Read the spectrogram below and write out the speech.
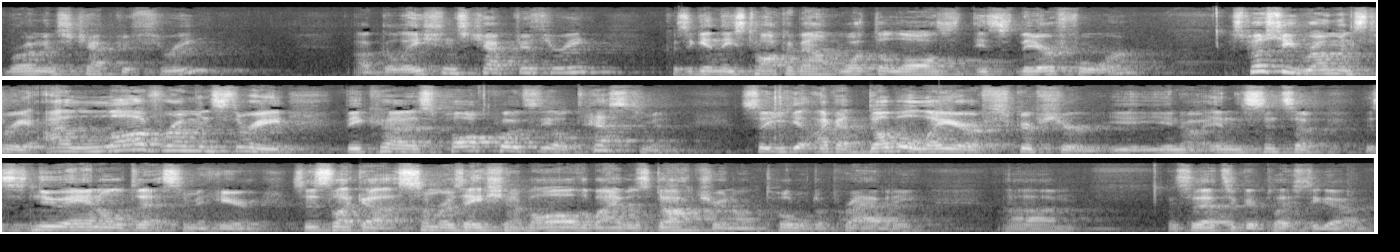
Romans chapter 3, uh, Galatians chapter 3. Because again, these talk about what the law is there for, especially Romans 3. I love Romans 3 because Paul quotes the Old Testament. So you get like a double layer of scripture, you, you, know, in the sense of this is New and Old Testament here. So it's like a summarization of all the Bible's doctrine on total depravity. Um, and so that's a good place to go.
